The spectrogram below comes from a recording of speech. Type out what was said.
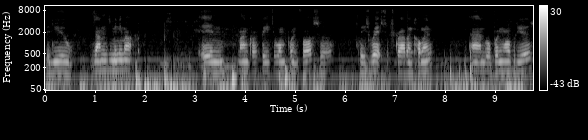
the new Zan's minimap in Minecraft Beta 1.4 so please rate, subscribe and comment and we'll bring more videos.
